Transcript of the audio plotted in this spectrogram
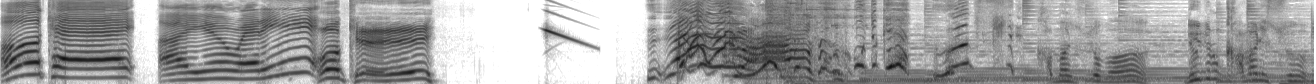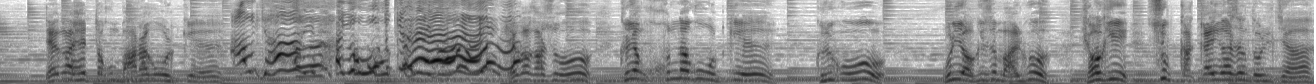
오케이. Are you ready? 오케이. 어떡해! 가만 있어봐. 너희들은 가만히 있어. 내가 했다고 말하고 올게. 아우, 야! 아, 이거 어떡해! 내가 가서 그냥 혼나고 올게. 그리고 우리 여기서 말고 저기 숲 가까이 가서 놀자.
